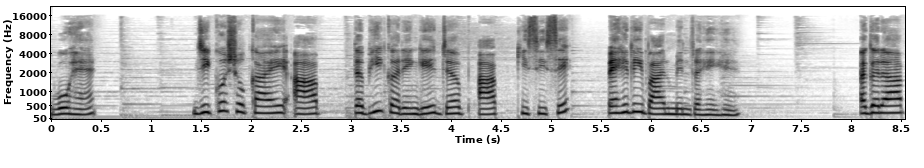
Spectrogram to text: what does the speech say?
वो हैं। जीको शोकाई आप तभी करेंगे जब आप किसी से पहली बार मिल रहे हैं। अगर आप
